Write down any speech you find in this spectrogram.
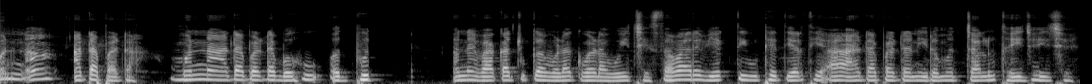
મનના આટાપાટા. મનના આટાપાટા બહુ અદ્ભુત અને વાંકાચૂકા વળાંકવાળા હોય છે. સવારે વ્યક્તિ ઉઠે ત્યારથી આ આટાપાટાની રમત ચાલુ થઈ જાય છે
